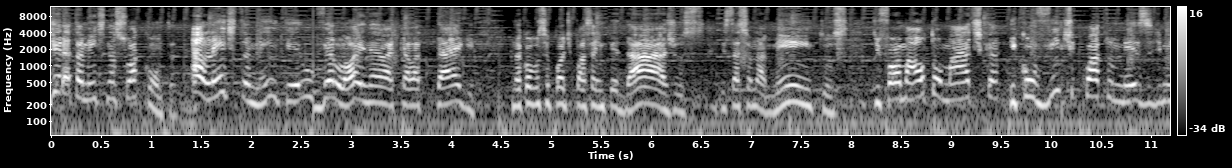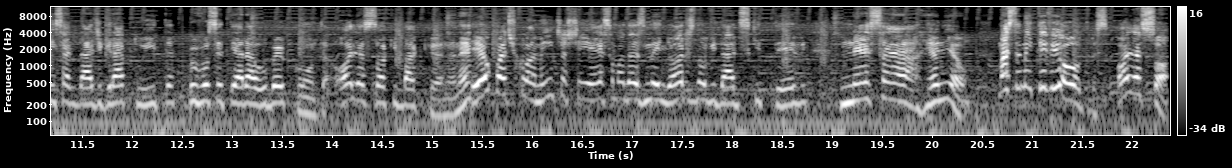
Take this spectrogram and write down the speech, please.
diretamente na sua conta. Além de também ter o Veloy, né, aquela tag na qual você pode passar em pedágios, estacionamentos, de forma automática e com 24 meses de mensalidade gratuita por você ter a Uber Conta. Olha só que bacana, né? Eu particularmente achei essa uma das melhores novidades que teve nessa reunião. Mas também teve outras, olha só.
